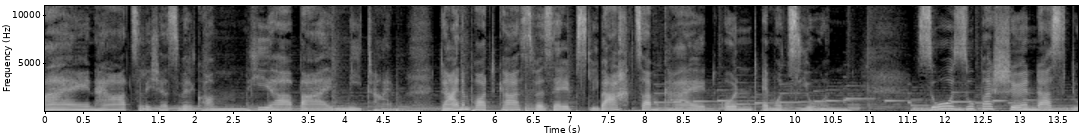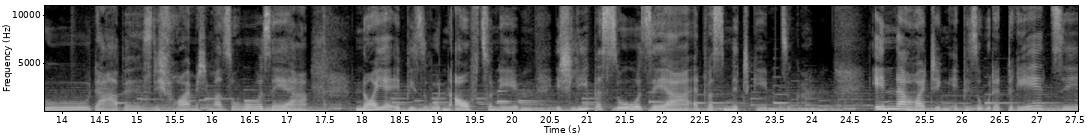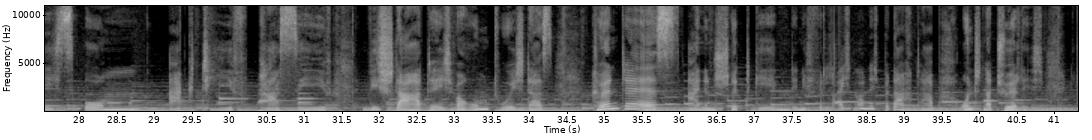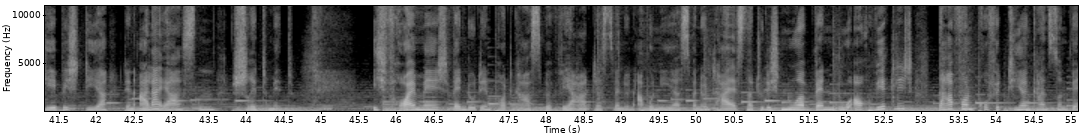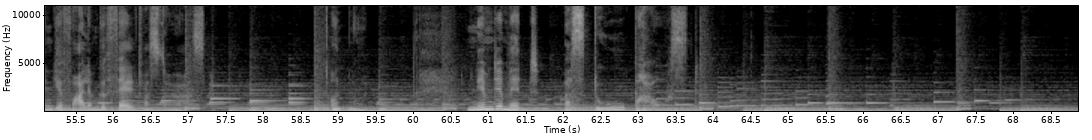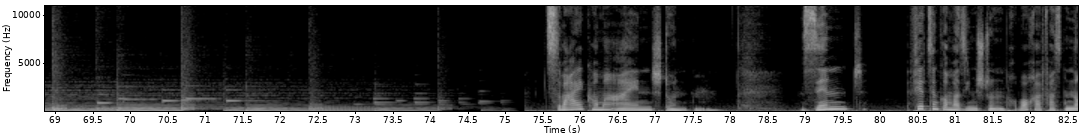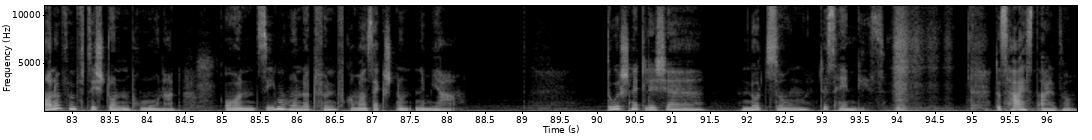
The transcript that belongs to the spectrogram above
Ein herzliches Willkommen hier bei MeTime, deinem Podcast für Selbstliebe, Achtsamkeit und Emotionen. So super schön, dass du da bist. Ich freue mich immer so sehr, neue Episoden aufzunehmen. Ich liebe es so sehr, etwas mitgeben zu können. In der heutigen Episode dreht sich's um aktiv, passiv. Wie starte ich? Warum tue ich das? Könnte es einen Schritt geben, den ich vielleicht noch nicht bedacht habe? Und natürlich gebe ich dir den allerersten Schritt mit. Ich freue mich, wenn du den Podcast bewertest, wenn du ihn abonnierst, wenn du ihn teilst. Natürlich nur, wenn du auch wirklich davon profitieren kannst und wenn dir vor allem gefällt, was du hörst. Und nun, nimm dir mit, was du brauchst. Zwei Stunden sind 14,7 Stunden pro Woche, fast 59 Stunden pro Monat und 705,6 Stunden im Jahr durchschnittliche Nutzung des Handys. Das heißt also,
